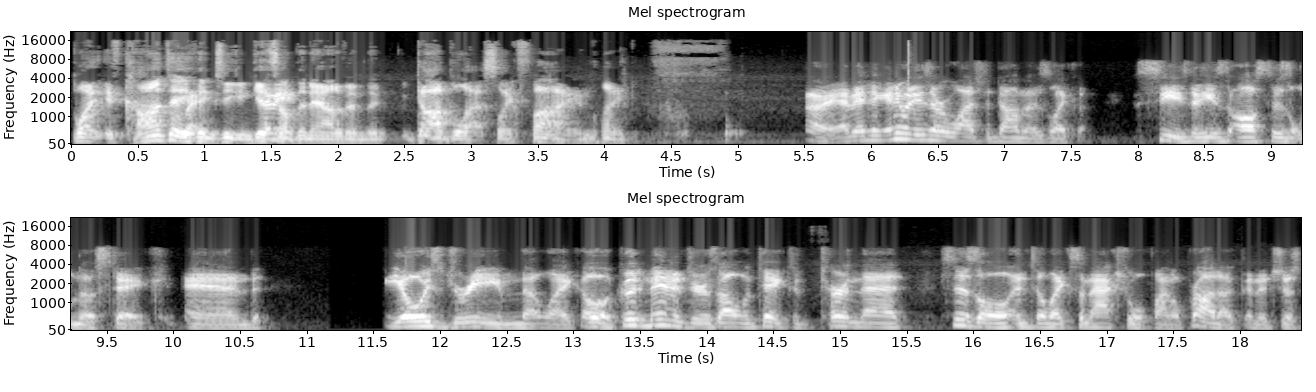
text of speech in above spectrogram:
But if Conte Right. thinks he can get I mean- something out of him, then God bless. Like, fine. Like, all right i mean i think anyone who's ever watched adama is like sees that he's all sizzle no steak and you always dream that like oh a good manager is all it would take to turn that sizzle into like some actual final product and it's just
